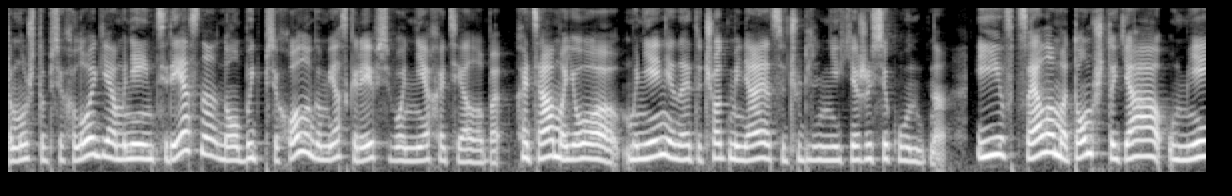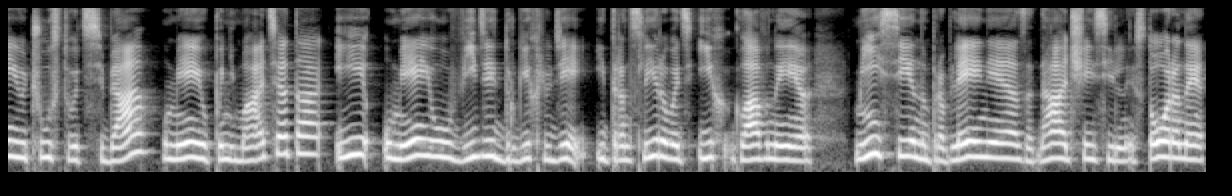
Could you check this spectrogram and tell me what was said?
потому что психология мне интересна, но быть психологом я, скорее всего, не хотела бы. Хотя мое мнение на этот счет меняется чуть ли не ежесекундно. И в целом о том, что я умею чувствовать себя, умею понимать это и умею видеть других людей и транслировать их главные миссии, направления, задачи, сильные стороны.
